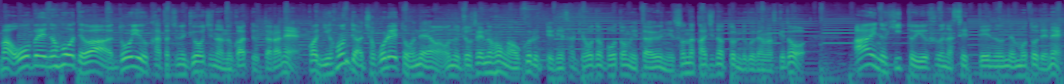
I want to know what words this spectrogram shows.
まあ欧米の方ではどういう形の行事なのかって言ったらねこれ日本ではチョコレートをねあの女性の方が送るってね先ほど冒頭も言ったようにそんな感じになっとるんでございますけど愛の日という風な設定の、もとでね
